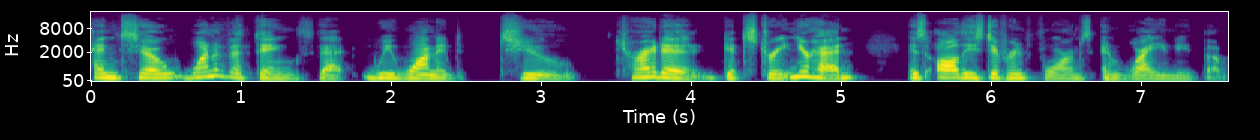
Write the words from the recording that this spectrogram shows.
And so, one of the things that we wanted to try to get straight in your head is all these different forms and why you need them.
